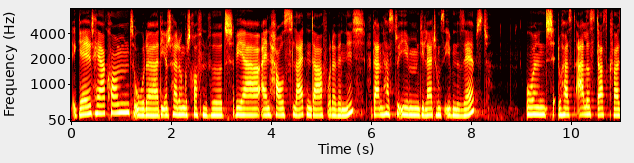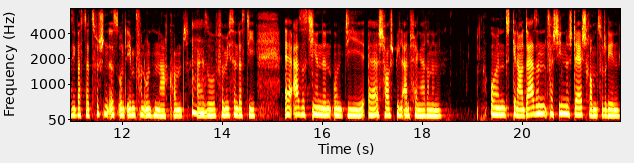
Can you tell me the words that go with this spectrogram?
Geld herkommt oder die Entscheidung getroffen wird, wer ein Haus leiten darf oder wer nicht. Dann hast du eben die Leitungsebene selbst. Und du hast alles das quasi, was dazwischen ist und eben von unten nachkommt. Mhm. Also für mich sind das die äh, Assistierenden und die äh, Schauspielanfängerinnen. Und genau, da sind verschiedene Stellschrauben zu drehen.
